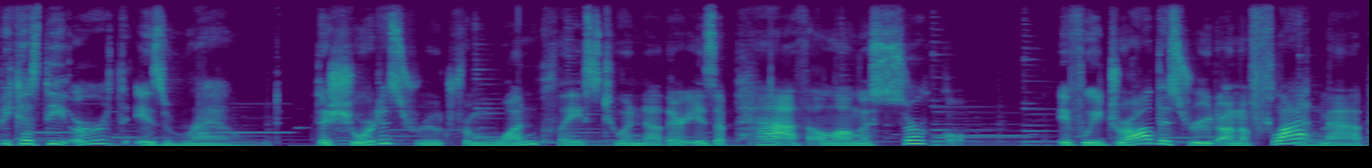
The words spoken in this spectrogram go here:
Because the Earth is round, the shortest route from one place to another is a path along a circle. If we draw this route on a flat map,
